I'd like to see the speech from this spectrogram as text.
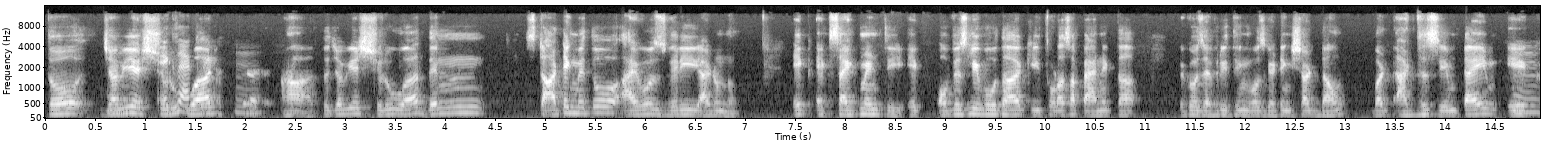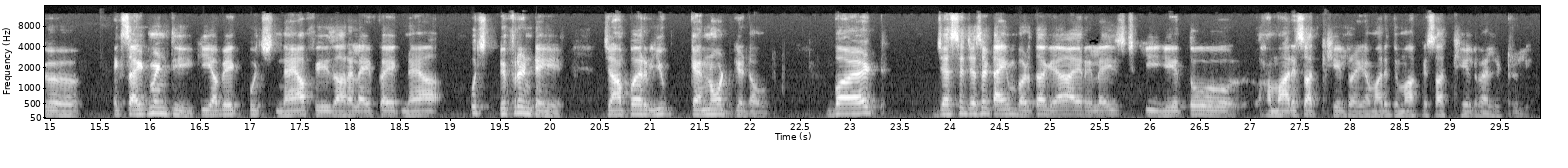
तो जब ये hmm. शुरू exactly. हुआ hmm. हाँ तो जब ये शुरू हुआ देन स्टार्टिंग में तो I was very I don't know एक एक्साइटमेंट थी एक ऑब्वियसली वो था कि थोड़ा सा पैनिक था बिकॉज़ एवरी thing was getting shut down but at the same time एक hmm. एक्साइटमेंट थी कि अब एक कुछ नया फ़ेज़ आ रहा है लाइफ का एक नया कुछ डिफरेंट है ये जहाँ पर you can not get out but जैसे जैसे टाइम बढ़ता गया आई रियलाइज़ कि ये तो हमारे साथ खेल रहा है हमारे दिमाग के साथ खेल रहा है लिटरली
